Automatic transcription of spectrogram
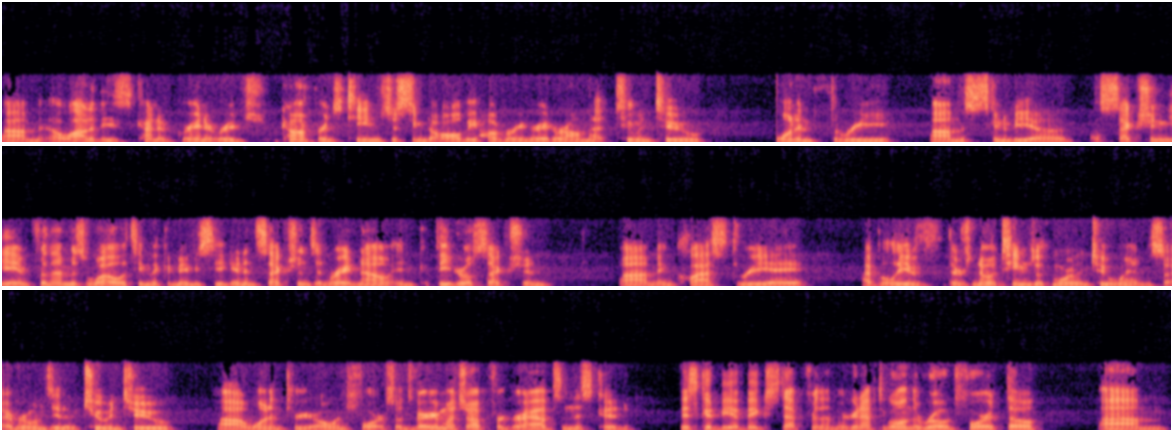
A lot of these kind of Granite Ridge Conference teams just seem to all be hovering right around that two and two, one and three. Um, this is going to be a, a, section game for them as well, a team that could maybe see again in sections. And right now in Cathedral section, um, in Class 3A, I believe there's no teams with more than two wins. So everyone's either two and two, uh, one and three, or zero oh and four. So it's very much up for grabs, and this could this could be a big step for them. They're going to have to go on the road for it, though. Um,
